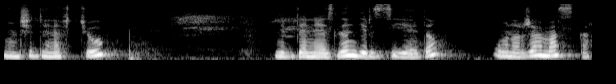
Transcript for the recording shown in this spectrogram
نشد هنا في الثوب نبدأ نازلة ندير الزيادة ونرجع مع السطر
